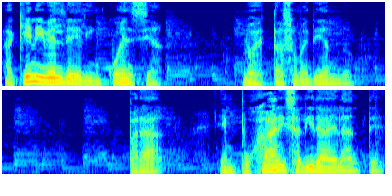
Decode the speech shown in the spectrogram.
¿A qué nivel de delincuencia los está sometiendo para empujar y salir adelante?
